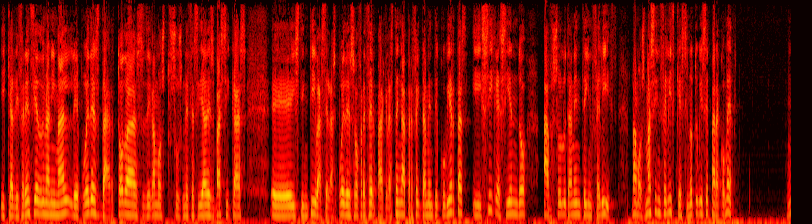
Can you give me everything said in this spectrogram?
y que a diferencia de un animal le puedes dar todas digamos sus necesidades básicas eh, instintivas se las puedes ofrecer para que las tenga perfectamente cubiertas y sigue siendo absolutamente infeliz. Vamos más infeliz que si no tuviese para comer. ¿Mm?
